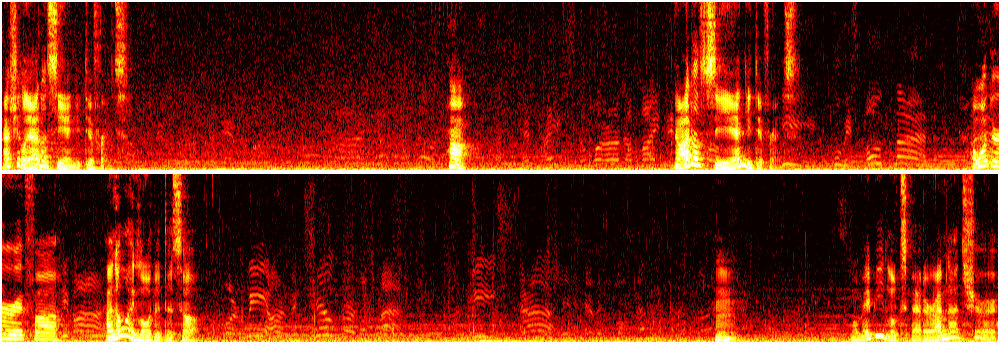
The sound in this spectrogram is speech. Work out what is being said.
Actually, I don't see any difference. Huh. No, I don't see any difference. I wonder if, uh, I know I loaded this up. Hmm. Well, maybe it looks better. I'm not sure.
